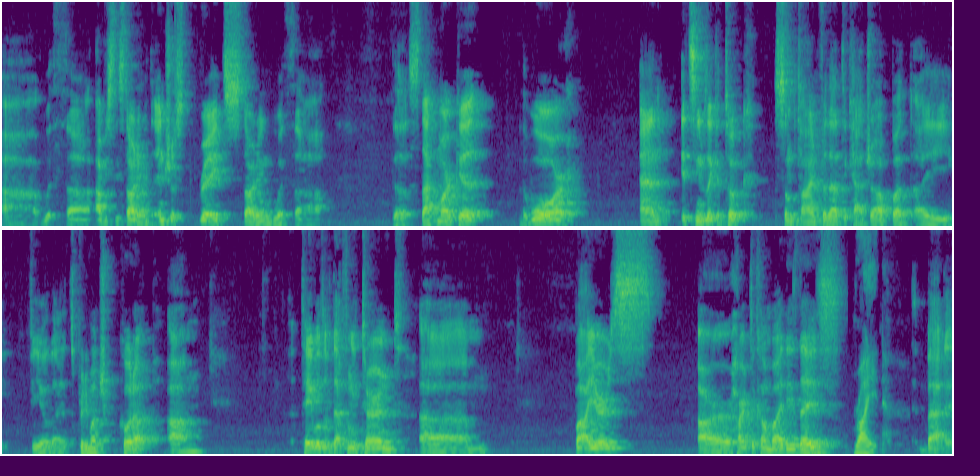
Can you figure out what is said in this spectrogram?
Uh, with uh, obviously starting with the interest rates, starting with uh, the stock market, the war, and it seems like it took some time for that to catch up, but I feel that it's pretty much caught up. Um, tables have definitely turned. Um, buyers are hard to come by these days. Right. But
